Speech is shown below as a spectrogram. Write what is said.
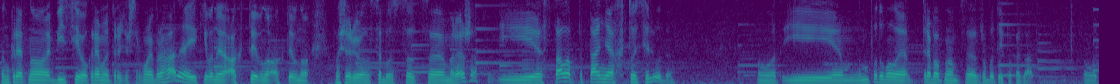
конкретно бійців окремої третьої штурмової бригади, які вони активно активно поширювали себе в соцмережах. І стало питання, хто ці люди. От і ми подумали, треба б нам це зробити і показати. От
